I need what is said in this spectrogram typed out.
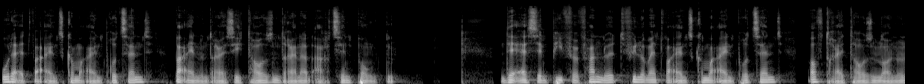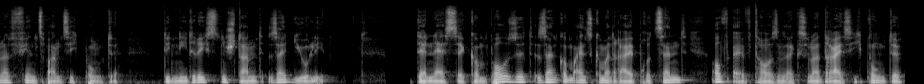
oder etwa 1,1% bei 31.318 Punkten. Der SP 500 fiel um etwa 1,1% auf 3.924 Punkte, den niedrigsten Stand seit Juli. Der Nasdaq Composite sank um 1,3% auf 11.630 Punkte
